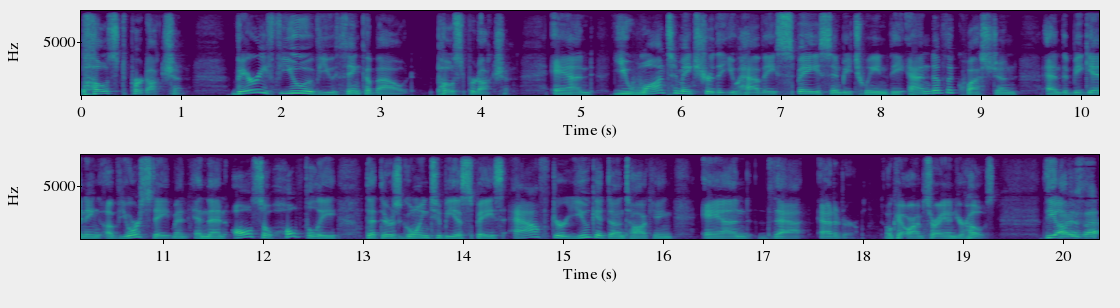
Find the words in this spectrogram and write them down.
post production. Very few of you think about post production. And you want to make sure that you have a space in between the end of the question and the beginning of your statement. And then also, hopefully, that there's going to be a space after you get done talking and that editor. Okay. Or I'm sorry, and your host. The Why other, is that?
